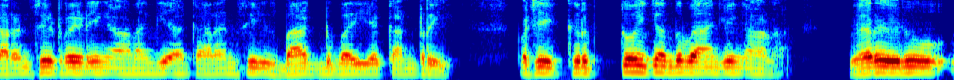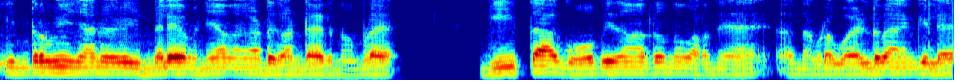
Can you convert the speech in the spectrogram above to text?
കറൻസി ട്രേഡിംഗ് ആണെങ്കിൽ ആ currency is backed by a country പക്ഷേ ഈ ക്രിപ്റ്റോയ്ക്ക് എന്ത് ബാങ്കിങ് ആണ്. വേറെ ഒരു ഇന്റർവ്യൂ ഞാൻ ഒരു ഇന്നലെ മിനിയാന്നങ്ങാണ്ട് കണ്ടായിരുന്നു. നമ്മുടെ ഗീത ഗോപിനാഥ് എന്ന് പറഞ്ഞ നമ്മുടെ വേൾഡ് ബാങ്കിലെ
